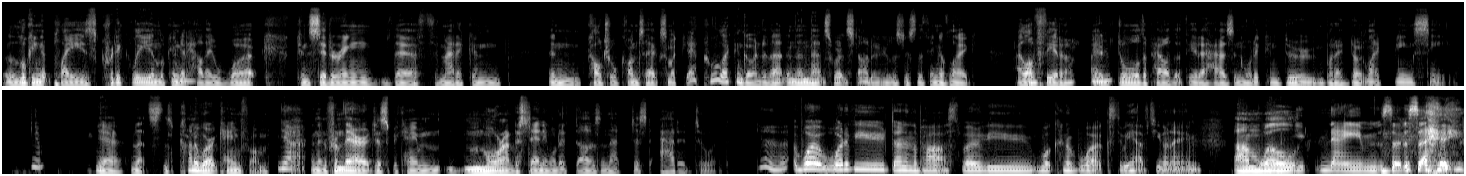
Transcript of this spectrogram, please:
looking at plays critically and looking at Mhm. how they work, considering their thematic and and cultural context. I'm like, yeah, cool, I can go into that. And then that's where it started. It was just a thing of like, I love theater. I Mhm. adore the power that theater has and what it can do, but I don't like being seen. Yep. Yeah, and that's, that's kind of where it came from. yeah, And then from there, it just became more understanding what it does, and that just added to it. yeah. What what have you done in the past? What have you? What kind of works do we have to your name? Um, well, name, so to say.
